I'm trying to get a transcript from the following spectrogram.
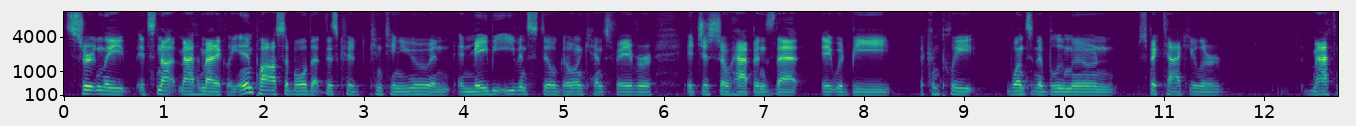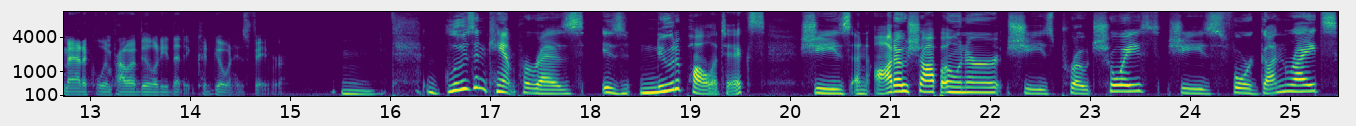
certainly it's not mathematically impossible that this could continue and, and maybe even still go in Kent's favor. It just so happens that it would be a complete once in a blue moon spectacular mathematical improbability that it could go in his favor. Mm. Gluesenkamp Perez is new to politics. She's an auto shop owner. She's pro choice. She's for gun rights.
